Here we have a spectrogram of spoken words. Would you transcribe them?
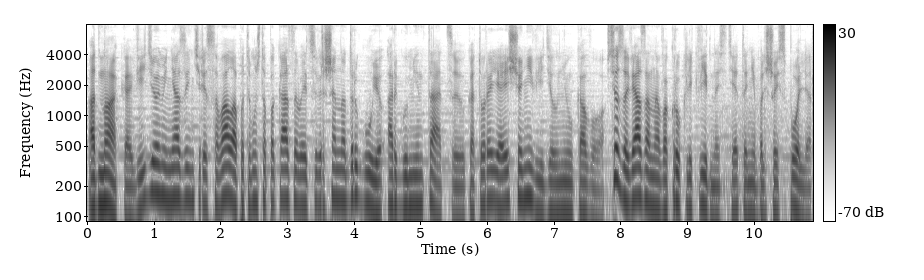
Однако, видео меня заинтересовало, потому что показывает совершенно другую аргументацию, которой я еще не видел ни у кого. Все завязано вокруг ликвидности, это небольшой спойлер.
